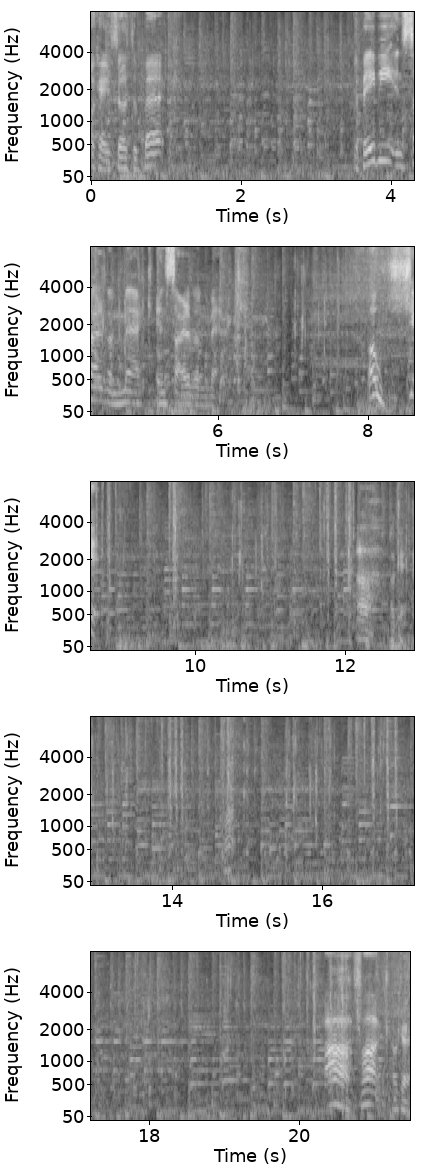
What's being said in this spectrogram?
Okay, so it's a mech. The baby inside of a mech inside of a mech. Oh shit! Ugh, okay. Fuck. Ah, fuck. Okay.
